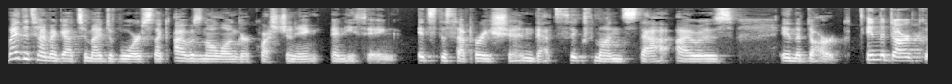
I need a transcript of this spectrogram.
By the time I got to my divorce, like I was no longer questioning anything. It's the separation, that six months that I was in the dark, in the dark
